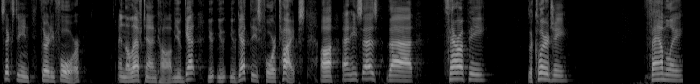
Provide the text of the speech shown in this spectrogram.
1634 in the left hand column, you get, you, you, you get these four types. Uh, and he says that therapy, the clergy, family,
